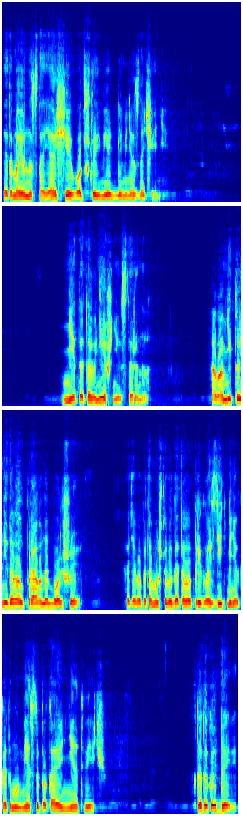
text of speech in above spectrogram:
Это мое настоящее, вот что имеет для меня значение. Нет, это внешняя сторона. А вам никто не давал права на большее. Хотя бы потому, что вы готовы пригвоздить меня к этому месту, пока я не отвечу. Кто такой Дэвид?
